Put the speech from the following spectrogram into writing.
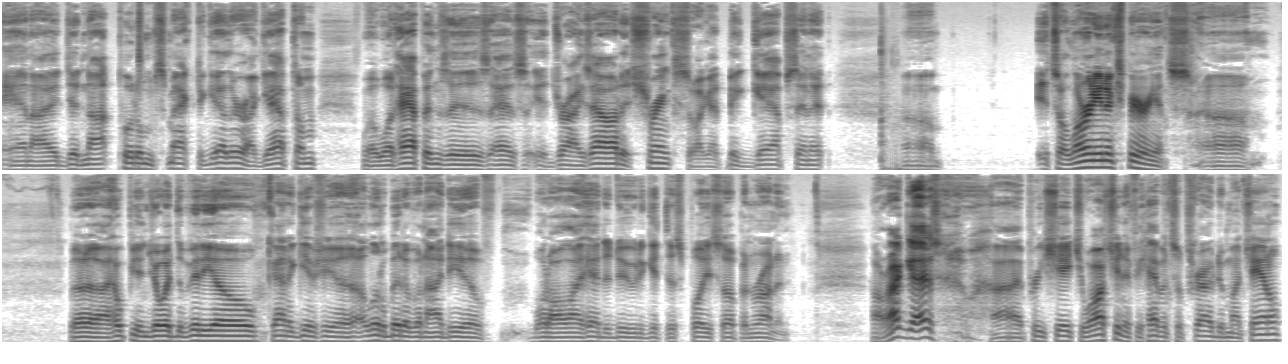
and I did not put them smack together. I gapped them. Well, what happens is as it dries out, it shrinks, so I got big gaps in it. Um, it's a learning experience. Uh, but uh, I hope you enjoyed the video. Kind of gives you a, a little bit of an idea of what all I had to do to get this place up and running. All right, guys. I appreciate you watching. If you haven't subscribed to my channel,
